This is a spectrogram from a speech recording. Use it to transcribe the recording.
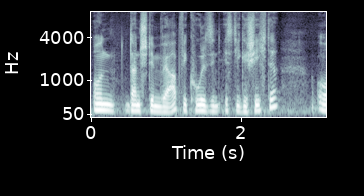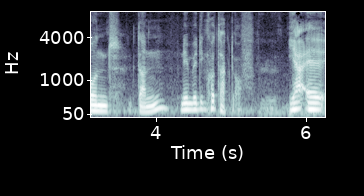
Und dann stimmen wir ab, wie cool sind, ist die Geschichte. Und dann nehmen wir den Kontakt auf. Ja, äh,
